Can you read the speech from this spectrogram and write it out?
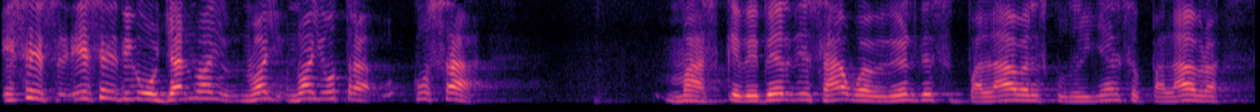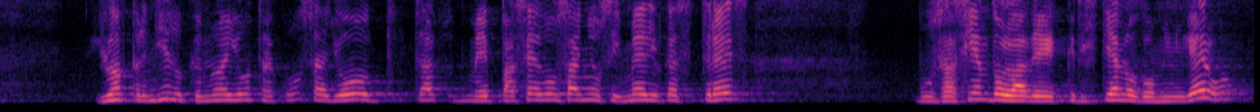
ese, ese digo, ya no hay, no hay, no hay otra cosa más que beber de esa agua, beber de esa palabra, escudriñar esa palabra. Yo he aprendido que no hay otra cosa. Yo me pasé dos años y medio, casi tres, pues haciendo la de cristiano dominguero.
